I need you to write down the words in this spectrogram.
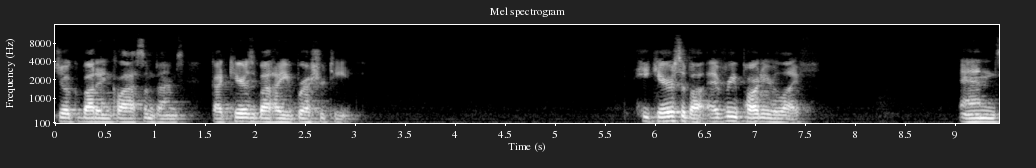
Joke about it in class sometimes. God cares about how you brush your teeth. He cares about every part of your life. And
